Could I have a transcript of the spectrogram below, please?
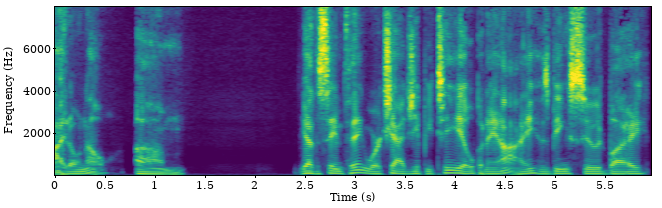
I don't know. Um, yeah, the same thing where ChatGPT, OpenAI, is being sued by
